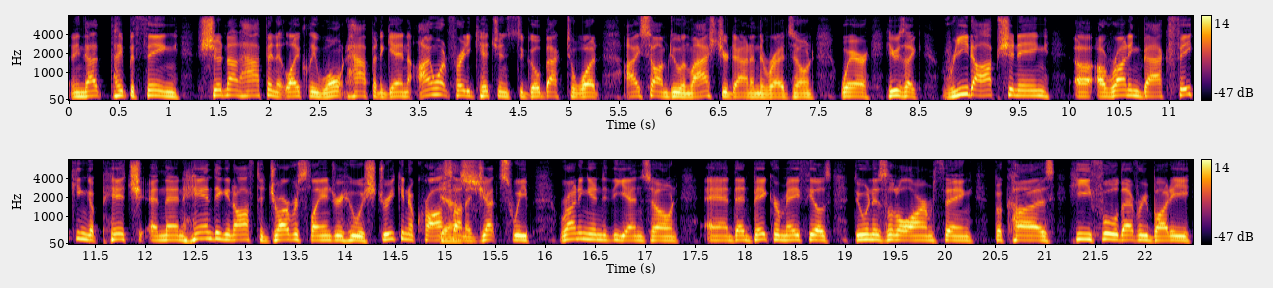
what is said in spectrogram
I mean, that type of thing should not happen. It likely won't happen again. I want Freddie Kitchens to go back to what I saw him doing last year down in the red zone, where he was like read optioning uh, a running back, faking a pitch, and then handing it off to Jarvis Landry, who was streaking across yes. on a jet sweep, running into the end zone, and then Baker Mayfield's doing his little arm thing because he fooled everybody,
